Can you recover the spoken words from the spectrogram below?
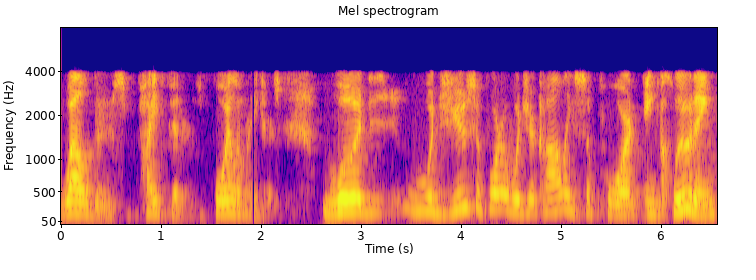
welders, pipe fitters, boilermakers. Would would you support, or would your colleagues support, including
